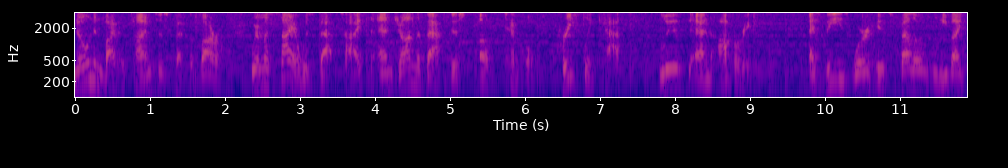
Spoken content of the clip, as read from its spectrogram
known in Bible times as Bethabara, where Messiah was baptized and John the Baptist of temple priestly caste lived and operated as these were his fellow Levite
